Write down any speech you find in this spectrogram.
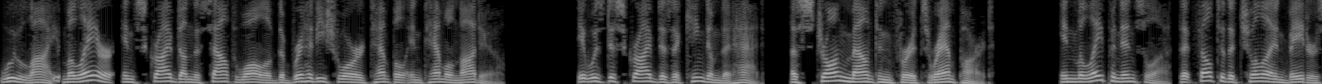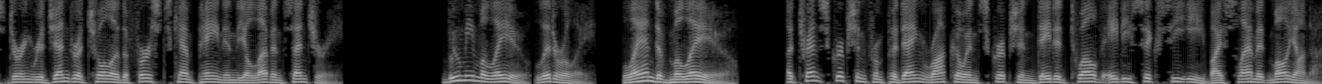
Wu Lai Malayer, inscribed on the south wall of the Brihadishwarar temple in Tamil Nadu. It was described as a kingdom that had a strong mountain for its rampart in Malay Peninsula, that fell to the Chola invaders during Rajendra Chola I's campaign in the 11th century. Bumi Malayu literally, land of Malayu, a transcription from Padang Roco inscription dated 1286 CE by Slamet Mulyana.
